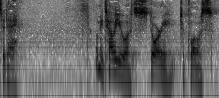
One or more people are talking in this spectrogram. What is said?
today. Let me tell you a story to close.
